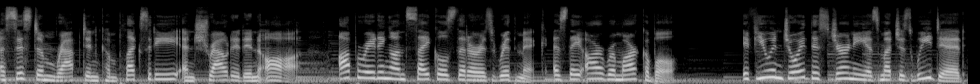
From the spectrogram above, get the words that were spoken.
a system wrapped in complexity and shrouded in awe, operating on cycles that are as rhythmic as they are remarkable. If you enjoyed this journey as much as we did,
